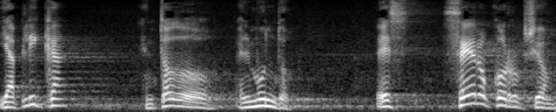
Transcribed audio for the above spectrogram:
y aplica en todo el mundo. Es cero corrupción,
